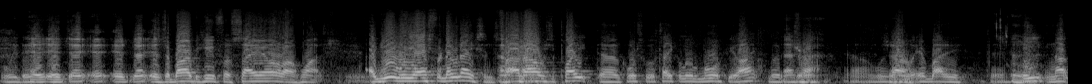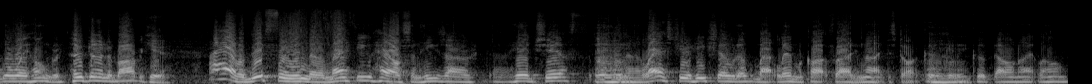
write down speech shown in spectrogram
three. We do. And it- it- it- Is the barbecue for sale or what? Again, we ask for donations, Okay. five dollars a plate. Uh, of course, we'll take a little more if you like, but. That's uh, right. Uh, we So- want everybody to eat and not go away hungry. Who's doing the barbecue? I have a good friend, uh, Matthew Harrison. He's our uh, head chef, and uh, last year he showed up about 11 o'clock Friday night to start cooking. He cooked all night long.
